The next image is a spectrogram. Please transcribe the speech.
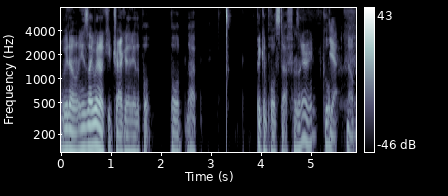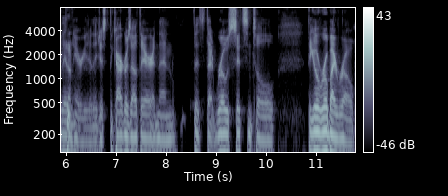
we don't." He's like, "We don't keep track of any of the pull, pull, uh, pick and pull stuff." I was like, "All right, cool." Yeah, no, they don't hear either. They just the car goes out there, and then that's, that row sits until they go row by row.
